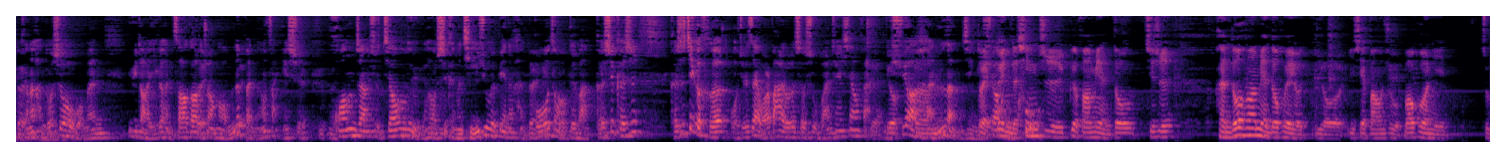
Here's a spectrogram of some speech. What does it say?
可能很多时候我们遇到一个很糟糕的状况，我们的本能反应是慌张、是焦虑，然后是可能情绪会变得很波动，对对吧？可是可是可是这个和我觉得在玩八流的时候是完全相反的，你需要很冷静，对对你的心智各方面都其实很多方面都会有有一些帮助，包括你处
